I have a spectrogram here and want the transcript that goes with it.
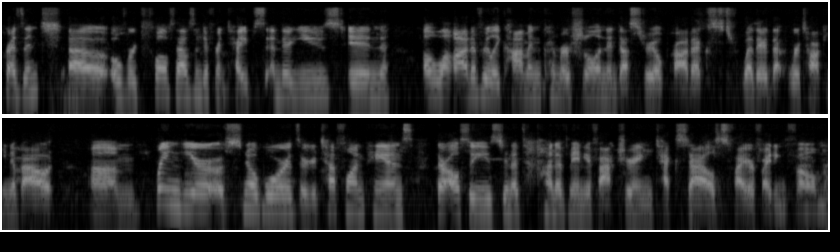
present, uh, over 12,000 different types, and they're used in a lot of really common commercial and industrial products, whether that we're talking about um, rain gear or snowboards or your Teflon pans. They're also used in a ton of manufacturing, textiles, firefighting foam.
